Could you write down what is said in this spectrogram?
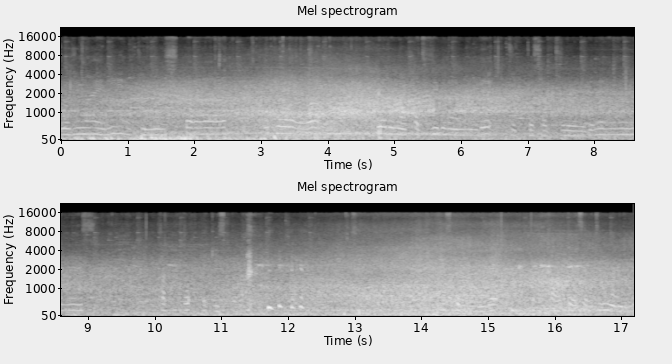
5時前に起きましたで今日は夜の8時ぐらいまでずっと撮影です。かっこエキストラ。エキストラなんであどうせ映んないんで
